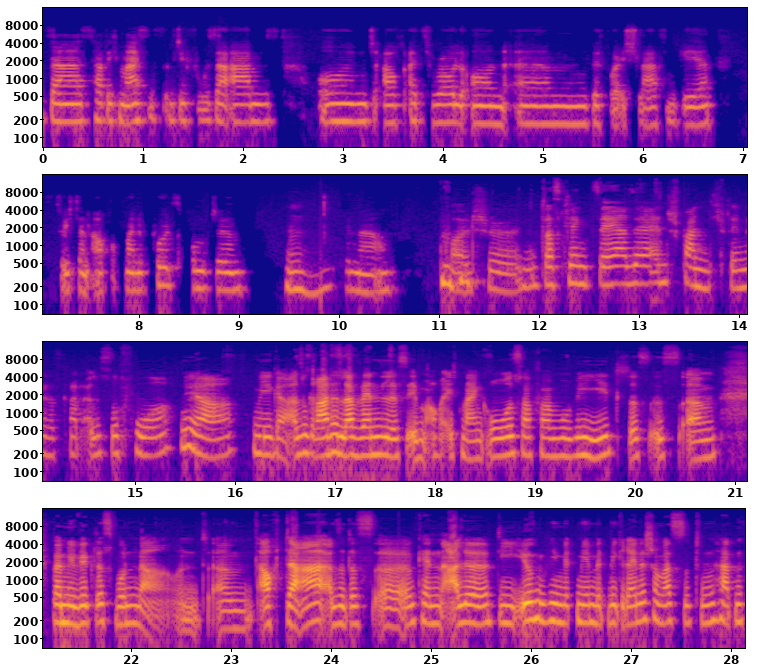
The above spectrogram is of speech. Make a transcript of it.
das habe ich meistens im Diffuser abends und auch als Roll-on, ähm, bevor ich schlafen gehe. Das tue ich dann auch auf meine Pulspunkte. Mhm. Genau. Voll schön. Das klingt sehr, sehr entspannt. Ich stelle mir das gerade alles so vor. Ja, mega. Also gerade Lavendel ist eben auch echt mein großer Favorit. Das ist, ähm, bei mir wirkt das Wunder. Und ähm, auch da, also das äh, kennen alle, die irgendwie mit mir mit Migräne schon was zu tun hatten,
